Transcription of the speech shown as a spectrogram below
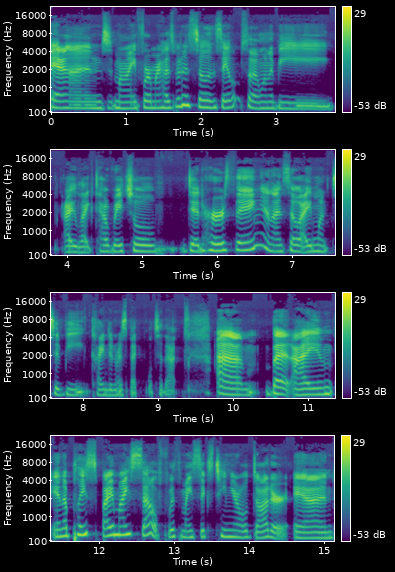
and my former husband is still in Salem, so I want to be. I liked how Rachel did her thing, and I, so I want to be kind and respectful to that. Um, but I'm in a place by myself with my 16 year old daughter, and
